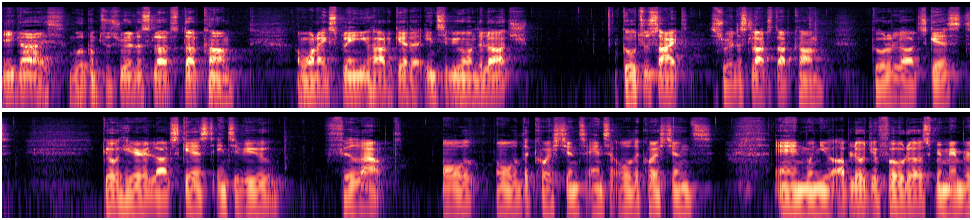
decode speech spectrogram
Hey guys, welcome to shredderslodge.com. I want to explain you how to get an interview on the lodge. Go to site shredderslodge.com, go to lodge guest. Go here, lodge guest interview, fill out all all the questions, answer all the questions. And when you upload your photos, remember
